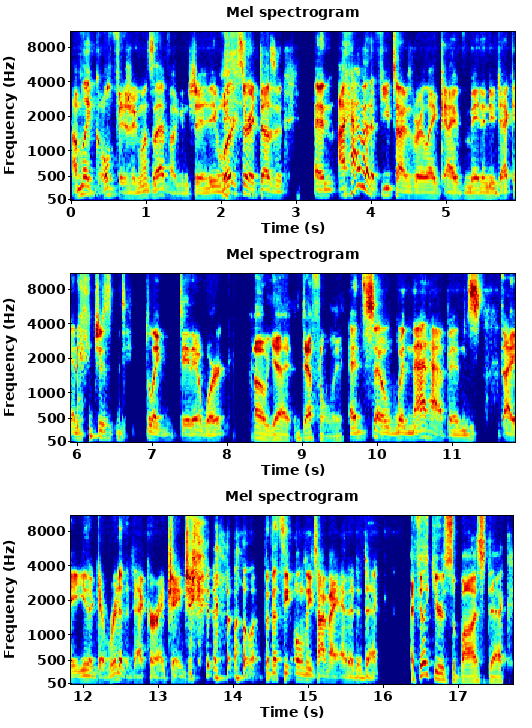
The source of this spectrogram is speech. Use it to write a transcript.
I'm like goldfishing. What's that fucking shit? It works or it doesn't. And I have had a few times where like I've made a new deck and it just like didn't work. Oh yeah, definitely. And so when that happens, I either get rid of the deck or I change it. but that's the only time I edit a deck. I feel like your Zabaz deck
